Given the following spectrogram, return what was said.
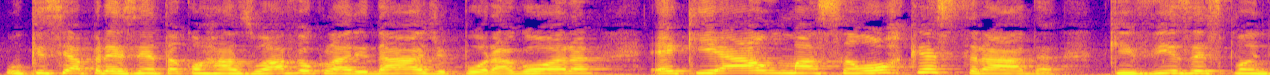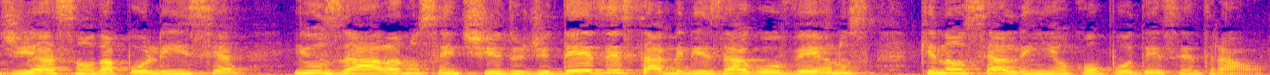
o que se apresenta com razoável claridade por agora é que há uma ação orquestrada que visa expandir a ação da polícia e usá-la no sentido de desestabilizar governos que não se alinham com o poder central.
